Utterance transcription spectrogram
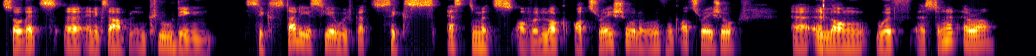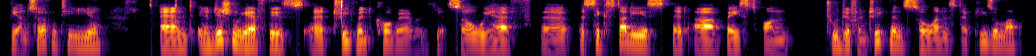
So that's uh, an example including six studies here. We've got six estimates of a log odds ratio, logarithmic odds ratio, uh, along with a standard error, the uncertainty here. And in addition, we have this uh, treatment covariable here. So we have uh, the six studies that are based on two different treatments. So one is daclizumab,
